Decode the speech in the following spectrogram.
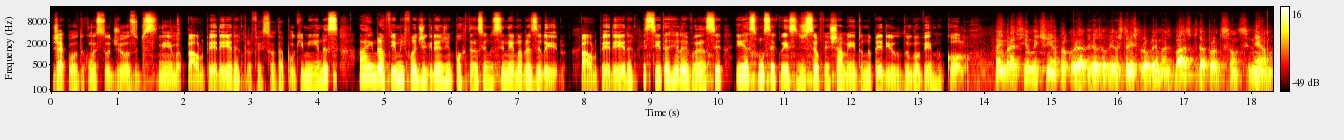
De acordo com o estudioso de cinema Paulo Pereira, professor da PUC Minas, a Embrafilme foi de grande importância no cinema brasileiro. Paulo Pereira cita a relevância e as consequências de seu fechamento no período do governo Collor. A Embrafilme tinha procurado resolver os três problemas básicos da produção de cinema:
